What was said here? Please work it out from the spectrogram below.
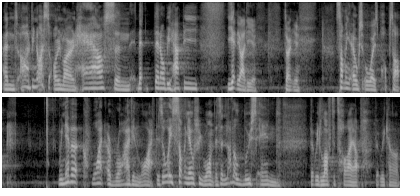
And, oh, it'd be nice to own my own house and then I'll be happy. You get the idea, don't you? Something else always pops up. We never quite arrive in life. There's always something else we want. There's another loose end that we'd love to tie up that we can't.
